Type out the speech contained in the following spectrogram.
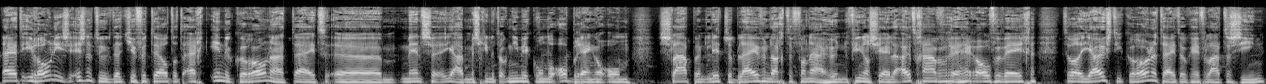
Nou, het ironische is natuurlijk dat je vertelt dat eigenlijk in de coronatijd uh, mensen ja, misschien het ook niet meer konden opbrengen om slapend lid te blijven. En dachten van nou, hun financiële uitgaven heroverwegen. Terwijl juist die coronatijd ook heeft laten zien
